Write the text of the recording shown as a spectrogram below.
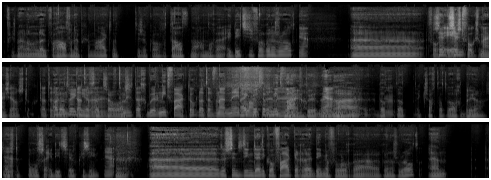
volgens mij wel een leuk verhaal van heb gemaakt. Want is ook wel vertaald naar andere edities van Runners World. Ja. Eh, Voor het eerst volgens mij zelfs, toch? Dat, er Oh, dat een- weet ik niet er of dat zo was. Dat gebeurde niet vaak, toch? Dat er vanuit Nee, Nederland... ik weet dat het niet eh, vaak gebeurt. Nee, Ja. Maar dat, Ja. dat, ik zag dat wel gebeuren. Zelfs Ja. de Poolse editie heb ik gezien. Ja. Eh, dus sindsdien deed ik wel vaker eh, dingen voor eh, Runners World. En eh,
